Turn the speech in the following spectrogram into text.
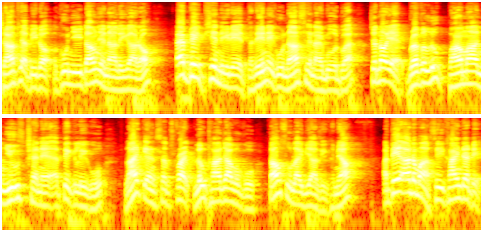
ကြားဖြတ်ပြီးတော့အကူအညီတောင်းကျင်တာလေးကတော့ update ဖြစ်နေတဲ့သတင်းတွေကိုနားဆင်နိုင်ဖို့အတွက်ကျွန်တော်ရဲ့ Revolut Burma News Channel အသစ်ကလေးကို like and subscribe လုပ်ထားကြဖို့ကိုတောင်းဆိုလိုက်ပါရစေခင်ဗျာအတင်းအဓမ္မစေခိုင်းတတ်တဲ့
